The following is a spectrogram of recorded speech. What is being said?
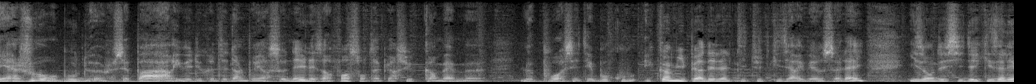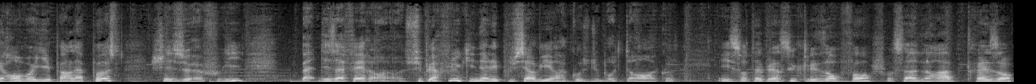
Et un jour, au bout de, je sais pas, arrivé du côté dans le Briançonnet, les enfants sont aperçus que quand même euh, le poids c'était beaucoup. Et comme ils perdaient l'altitude qu'ils arrivaient au soleil, ils ont décidé qu'ils allaient renvoyer par la poste chez eux à Fouilly bah, des affaires euh, superflues qui n'allaient plus servir à cause du beau temps. Et ils sont aperçus que les enfants, je trouve ça adorable, 13 ans,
